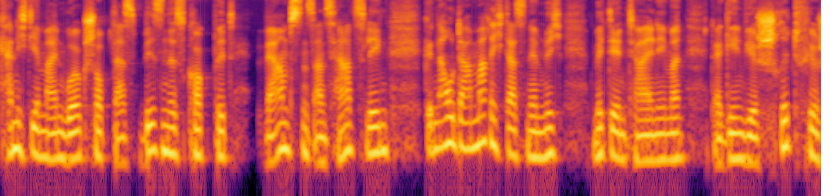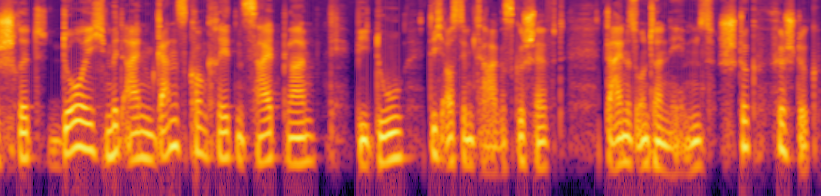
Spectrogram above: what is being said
kann ich dir meinen Workshop, das Business Cockpit, wärmstens ans Herz legen. Genau da mache ich das nämlich mit den Teilnehmern. Da gehen wir Schritt für Schritt durch mit einem ganz konkreten Zeitplan, wie du dich aus dem Tagesgeschäft deines Unternehmens Stück für Stück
